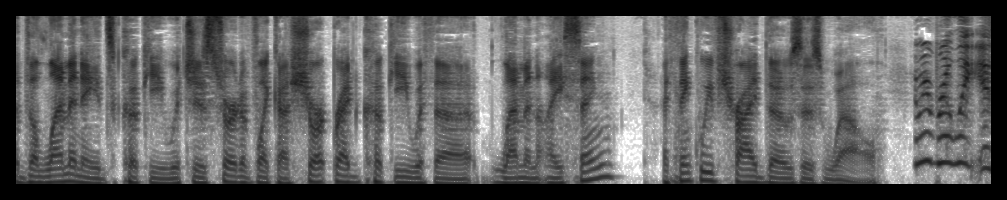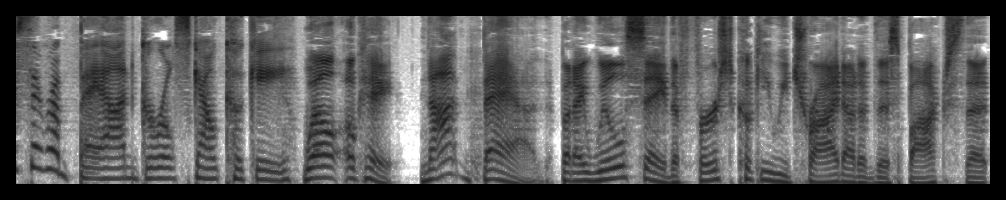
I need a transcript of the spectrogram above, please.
the lemonades cookie, which is sort of like a shortbread cookie with a lemon icing. I think we've tried those as well. I mean, really, is there a bad Girl Scout cookie? Well, okay, not bad, but I will say the first cookie we tried out of this box that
